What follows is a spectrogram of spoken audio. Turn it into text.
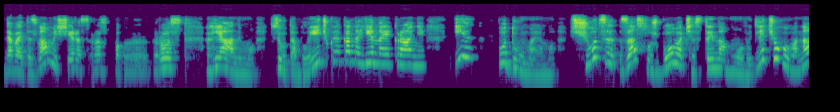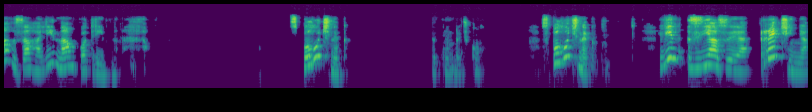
давайте з вами ще раз е, розглянемо цю табличку, яка є на екрані, і подумаємо, що це за службова частина мови, для чого вона взагалі нам потрібна. Сполучник, секундочку, сполучник, він зв'язує речення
